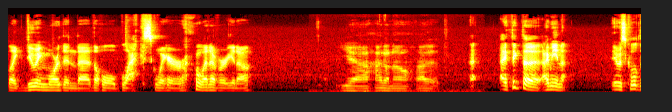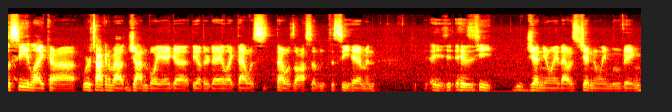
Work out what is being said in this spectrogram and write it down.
like doing more than the the whole black square or whatever you know yeah. I don't know. I, I think the I mean it was cool to see like uh we were talking about John Boyega the other day like that was that was awesome to see him and he- his he genuinely that was genuinely moving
